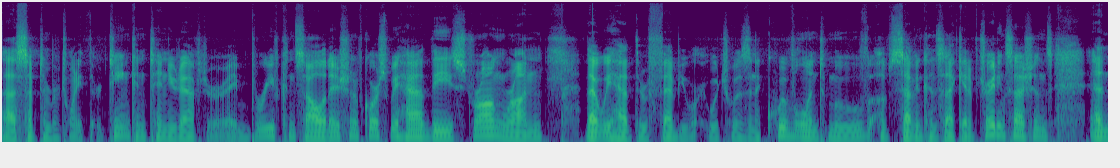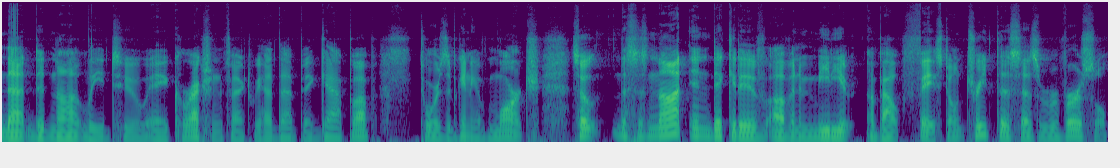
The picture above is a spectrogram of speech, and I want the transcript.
uh, September 2013 continued after a brief consolidation. Of course, we had the strong run that we had through February, which was an equivalent move of seven consecutive trading sessions, and that did not lead to a correction. In fact, we had that big gap up towards the beginning of March. So this is not indicative of an immediate about face. Don't treat this as a reversal.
